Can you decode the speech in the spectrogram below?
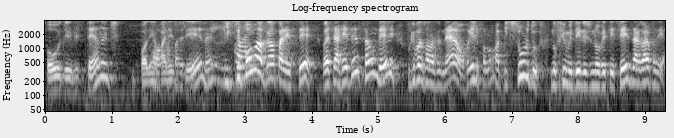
ou David Tennant podem aparecer, aparecer. né? Sim, e se o Paul. Magan aparecer, vai ser a redenção dele. Porque o pessoal fala assim, não, ele falou um absurdo no filme dele de 96, agora eu falei,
